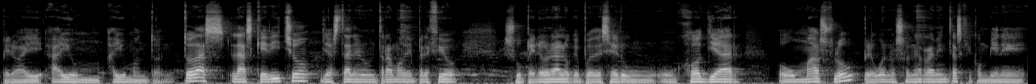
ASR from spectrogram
pero hay, hay, un, hay un montón. Todas las que he dicho ya están en un tramo de precio superior a lo que puede ser un, Hotjar o un Mouseflow, pero bueno, son herramientas que conviene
